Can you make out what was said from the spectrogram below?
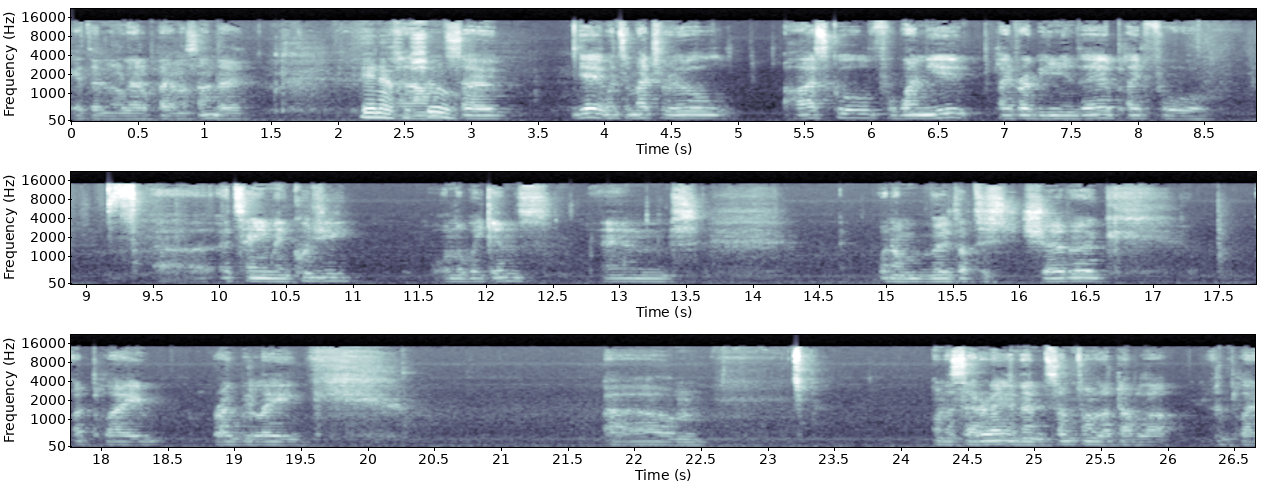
if they're not allowed to play on a Sunday. yeah, no, for Um, sure. So, yeah, went to Matraville High School for one year, played rugby union there, played for uh, a team in Coogee on the weekends, and when I moved up to Cherbourg, I'd play rugby league um, on a Saturday, and then sometimes I'd double up and play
